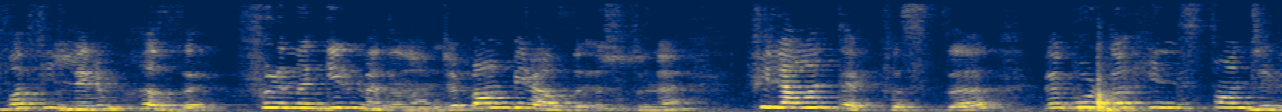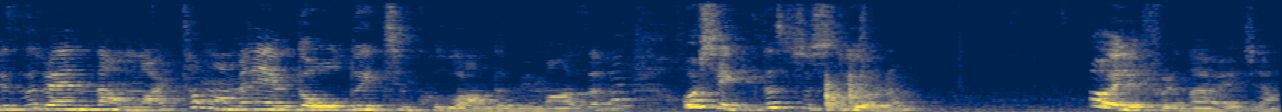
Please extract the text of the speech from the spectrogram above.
Muffinlerim hazır. Fırına girmeden önce ben biraz da üstüne Filantep fıstığı ve burada Hindistan cevizi rendem var. Tamamen evde olduğu için kullandığım bir malzeme. O şekilde süslüyorum. Öyle fırına vereceğim.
